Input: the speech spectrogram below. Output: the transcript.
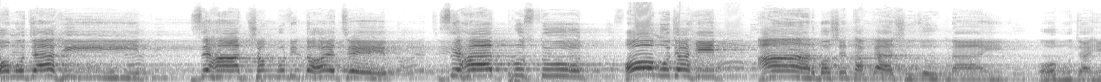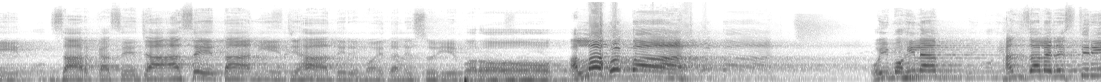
ও মুজাহিদ, জেহাদ সংগঠিত হয়েছে। জেহাদ প্রস্তুত। ও মুজাহিদ, আর বসে থাকা সুযোগ নাই। ও মুজাহিদ, যার কাছে যা আছে তা নিয়ে জেহাদের ময়দানে ছড়িয়ে পড়ো। আল্লাহ আকবার। ওই মহিলা হানজালের স্ত্রী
